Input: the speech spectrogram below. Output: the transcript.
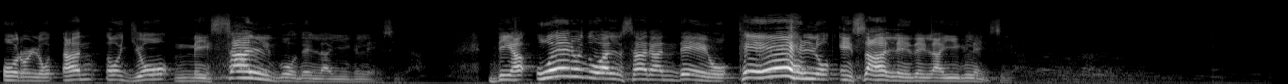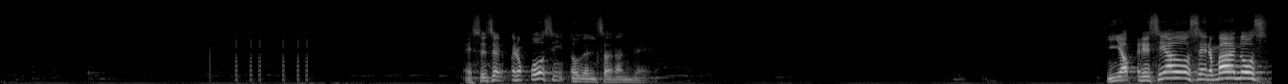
por lo tanto yo me salgo de la iglesia de acuerdo al zarandeo, ¿qué es lo que sale de la iglesia? Ese es el propósito del zarandeo. Y apreciados hermanos,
